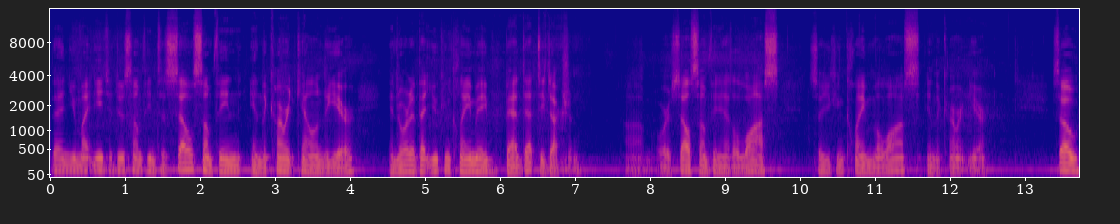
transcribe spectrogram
then you might need to do something to sell something in the current calendar year in order that you can claim a bad debt deduction. Um, or sell something at a loss so you can claim the loss in the current year. So,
